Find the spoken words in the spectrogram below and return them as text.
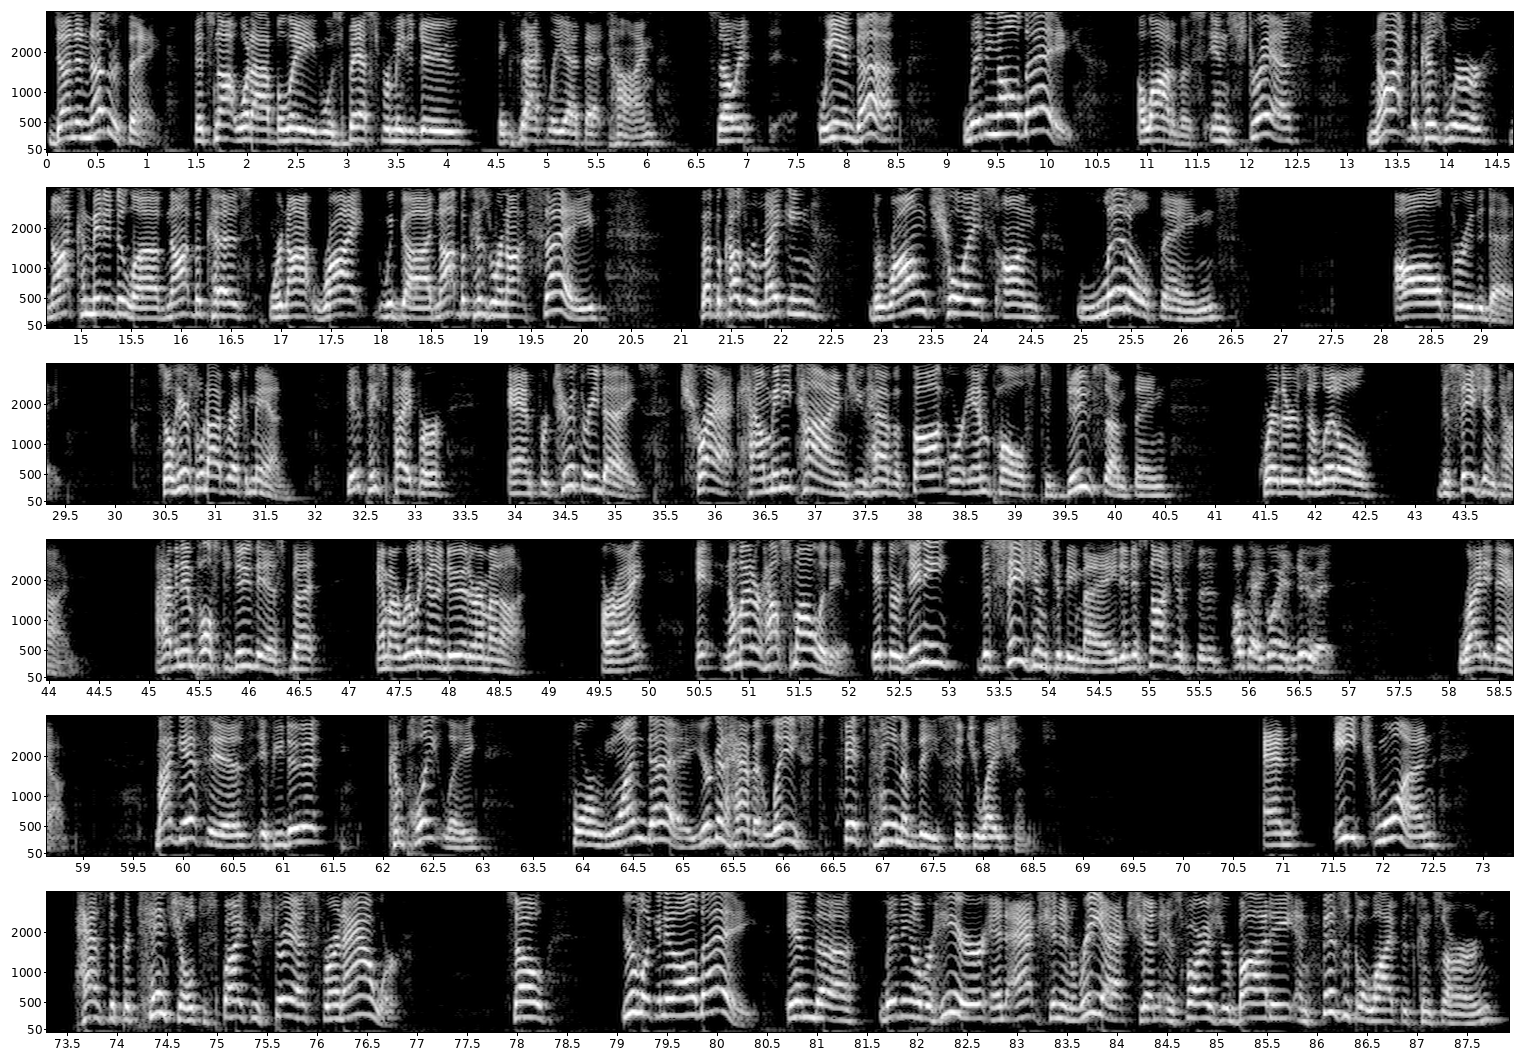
done another thing that's not what I believe was best for me to do exactly at that time. So it, we end up living all day, a lot of us, in stress, not because we're not committed to love, not because we're not right with God, not because we're not saved, but because we're making the wrong choice on little things all through the day. So here's what I'd recommend get a piece of paper and for two or three days, track how many times you have a thought or impulse to do something where there's a little decision time. I have an impulse to do this, but am I really going to do it or am I not? All right? It, no matter how small it is, if there's any decision to be made, and it's not just a, okay, go ahead and do it, write it down. My guess is if you do it completely, for one day, you're going to have at least 15 of these situations. And each one has the potential to spike your stress for an hour. So you're looking at all day in the living over here in action and reaction as far as your body and physical life is concerned,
